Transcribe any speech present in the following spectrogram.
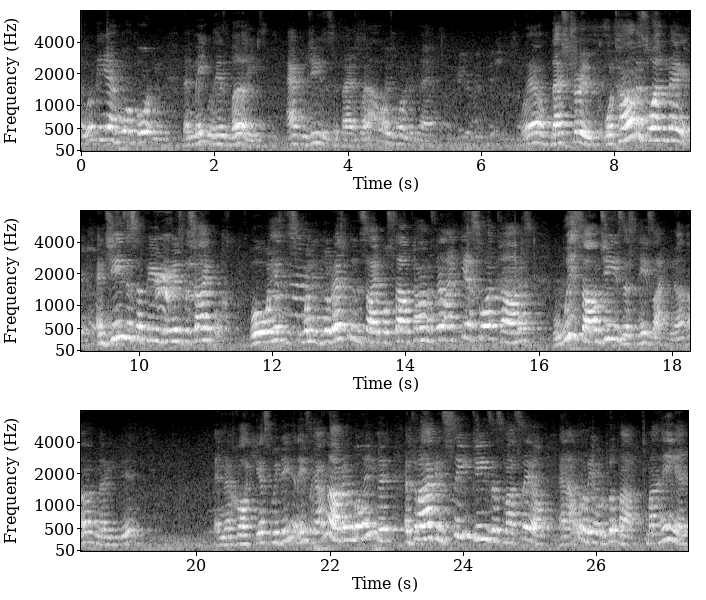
What did he have more important than meet with his buddies after Jesus had passed away? I always wondered that. Well, that's true. Well, Thomas wasn't there, and Jesus appeared to his disciples. Well, when, his, when the rest of the disciples saw Thomas, they're like, Guess what, Thomas? We saw Jesus. And he's like, No, no, you didn't. And they're like, Yes, we did. And he's like, I'm not going to believe it until I can see Jesus myself. And I want to be able to put my, my hand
